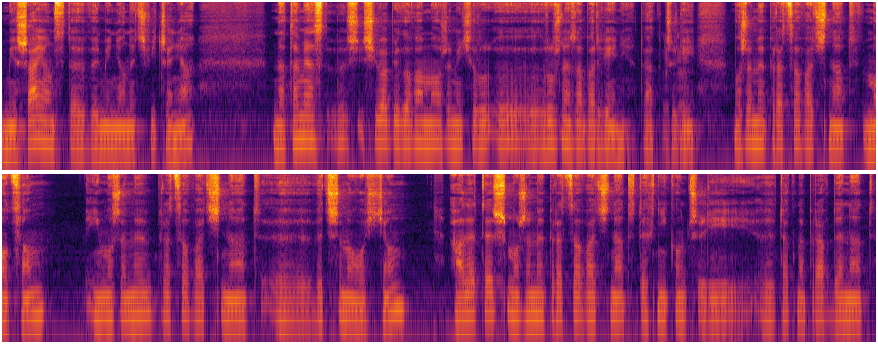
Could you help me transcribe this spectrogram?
mieszając te wymienione ćwiczenia. Natomiast siła biegowa może mieć y, różne zabarwienie, tak? Mhm. czyli możemy pracować nad mocą, i możemy pracować nad y, wytrzymałością, ale też możemy pracować nad techniką, czyli y, tak naprawdę nad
